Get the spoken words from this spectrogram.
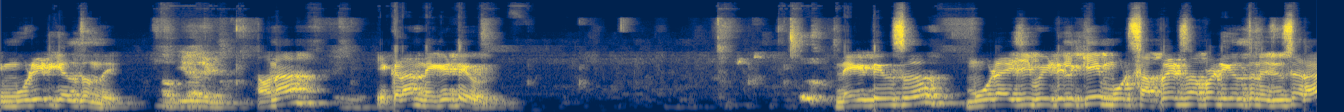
ఈ మూడింటికి వెళ్తుంది. అవునా? ఇక్కడ నెగటివ్ నెగటివ్స్ మూడు ఐజీబీటీలకి మూడు సపరేట్ సపరేట్ వెళ్తున్నాయి చూసారా?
